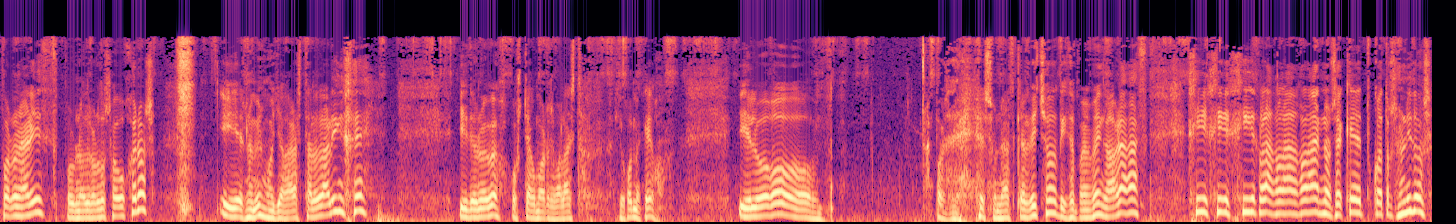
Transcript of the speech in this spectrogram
por la nariz, por uno de los dos agujeros, y es lo mismo, llegar hasta la laringe, y de nuevo, hostia, cómo resbala esto, igual me quedo. Y luego, pues eh, eso, una vez que has dicho, dice, pues venga, ahora haz ji, ji, gla, gla, gla, no sé qué, cuatro sonidos.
